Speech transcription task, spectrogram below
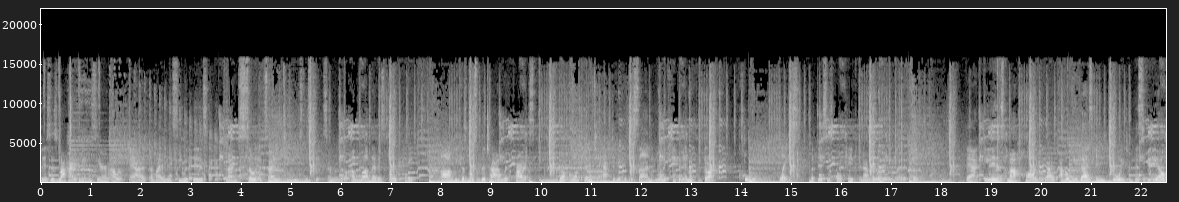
this is my hydrating serum. I would add a vitamin C with this, but I'm so excited to use this Kate Somerville. I love that it's opaque um, because most of the time with products, you don't want them to activate with the sun. You want to keep it in a dark, cool place. But this is opaque and I really, really love it. So that is my haul, you guys. I hope you guys enjoyed this video.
